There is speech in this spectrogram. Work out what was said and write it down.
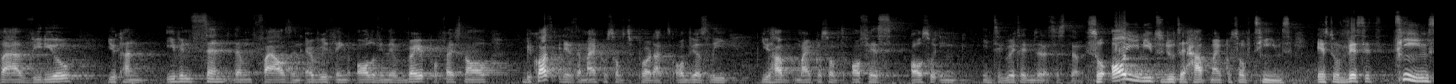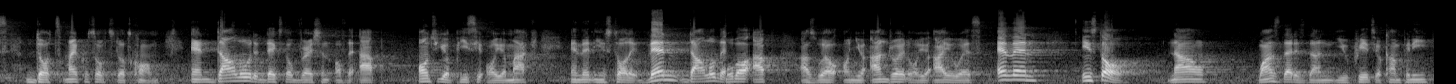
via video, you can even send them files and everything, all of it. They're very professional because it is a Microsoft product. Obviously, you have Microsoft Office also in, integrated into the system. So all you need to do to have Microsoft Teams is to visit teams.microsoft.com and download the desktop version of the app onto your PC or your Mac and then install it. Then download the mobile app as well on your Android or your iOS and then install. Now, once that is done, you create your company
